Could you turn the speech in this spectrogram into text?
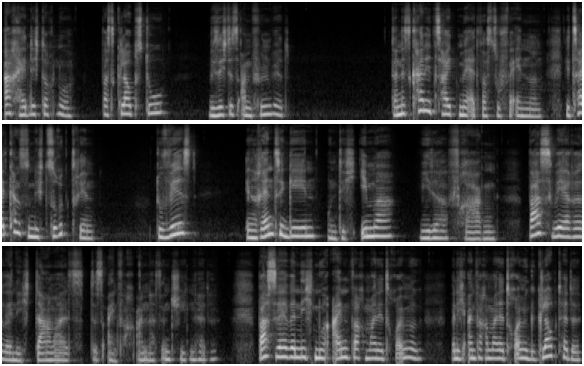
Ach hätte ich doch nur. Was glaubst du, wie sich das anfühlen wird? Dann ist keine Zeit mehr, etwas zu verändern. Die Zeit kannst du nicht zurückdrehen. Du wirst in Rente gehen und dich immer wieder fragen, was wäre, wenn ich damals das einfach anders entschieden hätte? Was wäre, wenn ich nur einfach meine Träume, wenn ich einfach an meine Träume geglaubt hätte?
